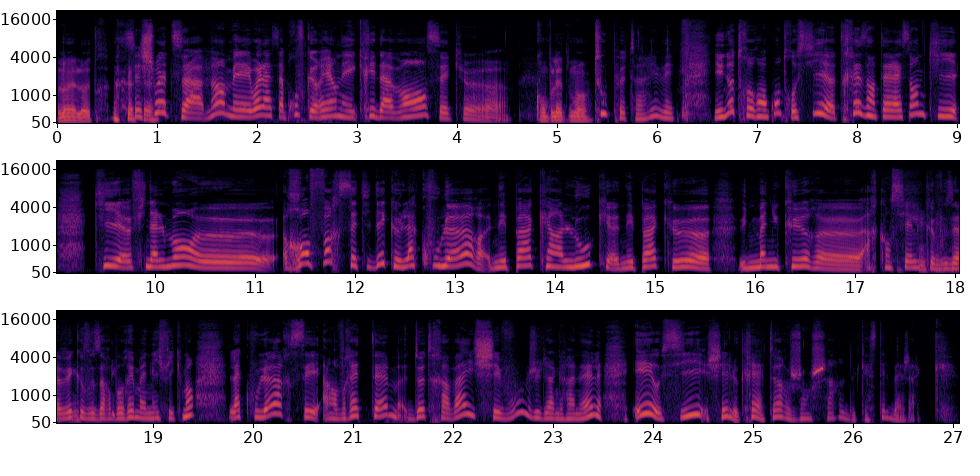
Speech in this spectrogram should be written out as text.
l'un et l'autre. C'est chouette ça. Non, mais voilà, ça prouve que rien n'est écrit d'avance et que Complètement. tout peut arriver. Il y a une autre rencontre aussi euh, très intéressante qui, qui euh, finalement euh, renforce cette idée que la couleur n'est pas qu'un look, n'est pas que euh, une manucure euh, arc-en-ciel que vous avez, que vous arborez magnifiquement. La couleur, c'est un vrai thème de travail chez vous, Julien Granel, et aussi chez le créateur Jean-Charles de Castelbajac.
